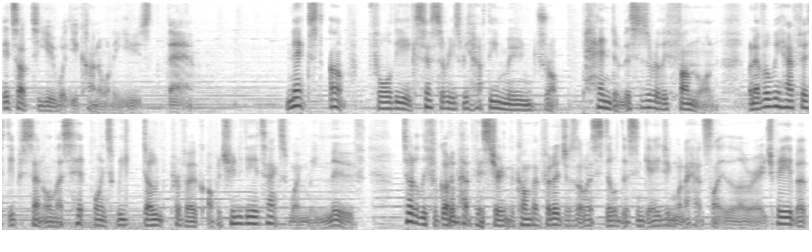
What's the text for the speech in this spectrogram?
it's up to you what you kind of want to use there. Next up, for the accessories, we have the Moondrop Pendant. This is a really fun one. Whenever we have 50% or less hit points, we don't provoke opportunity attacks when we move. Totally forgot about this during the combat footage as I was still disengaging when I had slightly lower HP, but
